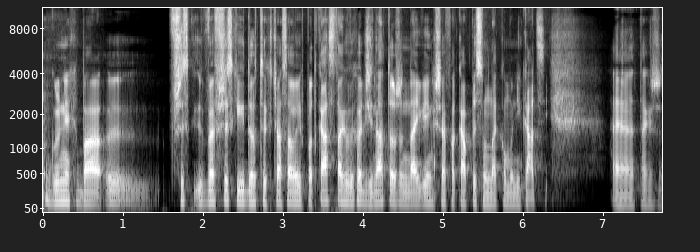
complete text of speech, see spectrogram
Ogólnie chyba y, we wszystkich dotychczasowych podcastach wychodzi na to, że największe fakapy są na komunikacji. E, także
